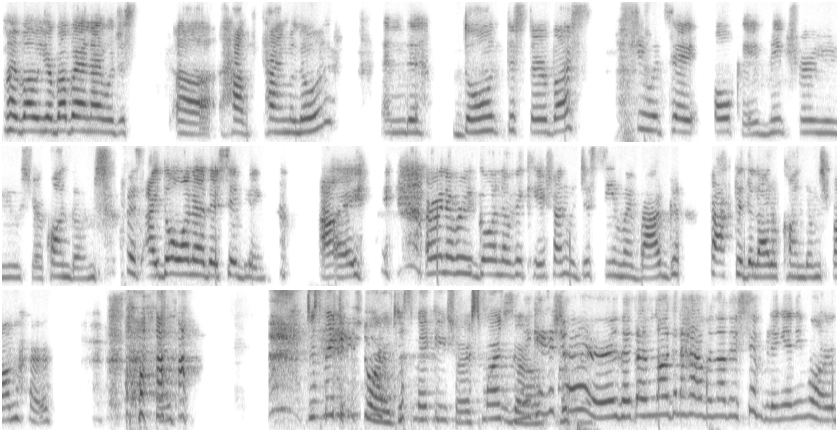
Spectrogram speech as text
my Baba, your Baba and I will just uh, have time alone and don't disturb us she would say, okay, make sure you use your condoms because I don't want another sibling. I, I whenever we go on a vacation, we just see my bag packed with a lot of condoms from her. just making sure, just making sure, smart girl. Making sure that I'm not gonna have another sibling anymore.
